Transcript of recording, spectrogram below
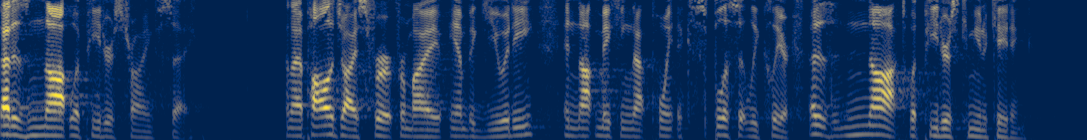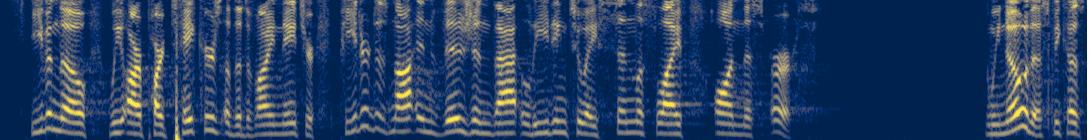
That is not what Peter's trying to say. And I apologize for, for my ambiguity in not making that point explicitly clear. That is not what Peter is communicating. Even though we are partakers of the divine nature, Peter does not envision that leading to a sinless life on this earth. We know this because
